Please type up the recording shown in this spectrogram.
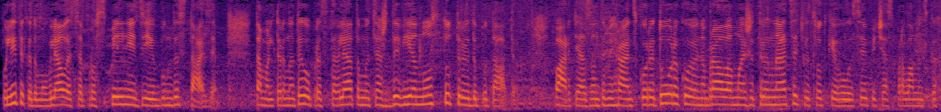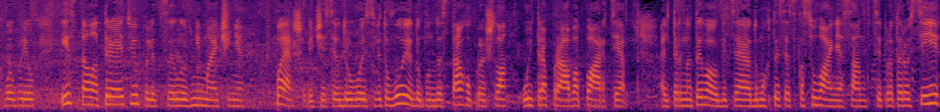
Політики домовлялися про спільні дії в Бундестазі. Там альтернативу представлятимуть аж 93 депутати. Партія з антимігрантською риторикою набрала майже 13% голосів під час парламентських виборів і стала третьою політсилою в Німеччині. Вперше від часів Другої світової до Бундестагу пройшла ультраправа партія. Альтернатива обіцяє домогтися скасування санкцій проти Росії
